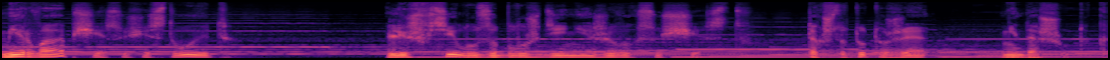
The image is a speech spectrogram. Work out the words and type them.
Мир вообще существует лишь в силу заблуждения живых существ, так что тут уже не до шуток.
